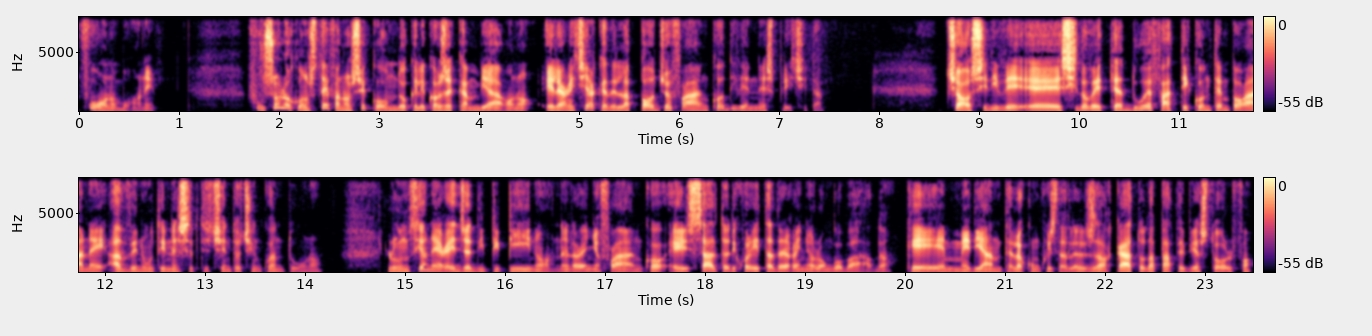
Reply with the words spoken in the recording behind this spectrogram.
furono buoni. Fu solo con Stefano II che le cose cambiarono e la ricerca dell'appoggio franco divenne esplicita. Ciò si, dive- eh, si dovette a due fatti contemporanei avvenuti nel 751 l'unzione regia di Pipino nel regno franco e il salto di qualità del regno longobardo, che, mediante la conquista dell'esarcato da parte di Astolfo,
